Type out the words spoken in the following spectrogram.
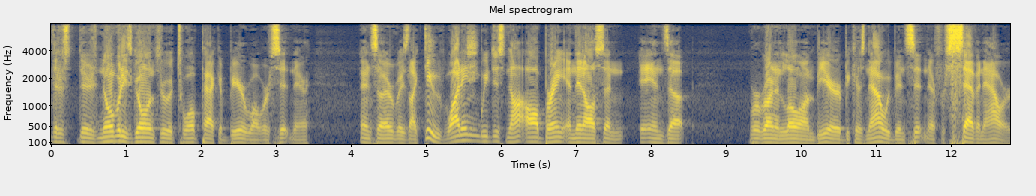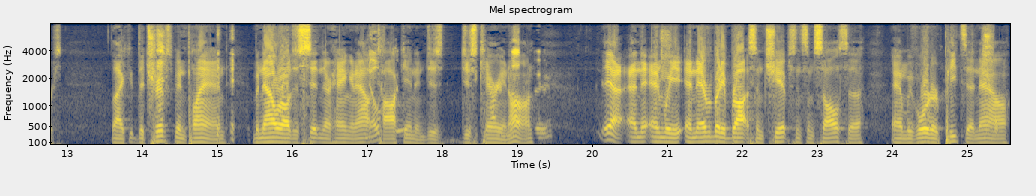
there's there's nobody's going through a 12 pack of beer while we're sitting there. And so everybody's like dude why didn't we just not all bring and then all of a sudden it ends up we're running low on beer because now we've been sitting there for seven hours. Like the trip's been planned but now we're all just sitting there hanging out No talking and just just carrying on. Food. Yeah, and and we and everybody brought some chips and some salsa, and we've ordered pizza now,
